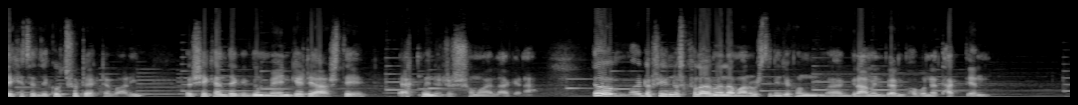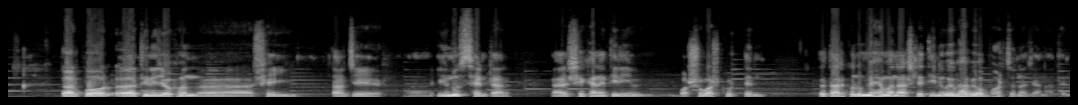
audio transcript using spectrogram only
দেখেছেন যে খুব ছোট একটা বাড়ি তো সেখান থেকে একদম মেইন গেটে আসতে এক মিনিটের সময় লাগে না। তো ডক্টর ইউনুস খোলামেলা মানুষ, তিনি যখন গ্রামীণ ব্যাংক ভবনে থাকতেন, তারপর তিনি যখন সেই, তার যে ইউনুস সেন্টার সেখানে তিনি বসবাস করতেন, তো তার কোনো মেহমান আসলে তিনি ওইভাবে অভ্যর্থনা জানাতেন।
